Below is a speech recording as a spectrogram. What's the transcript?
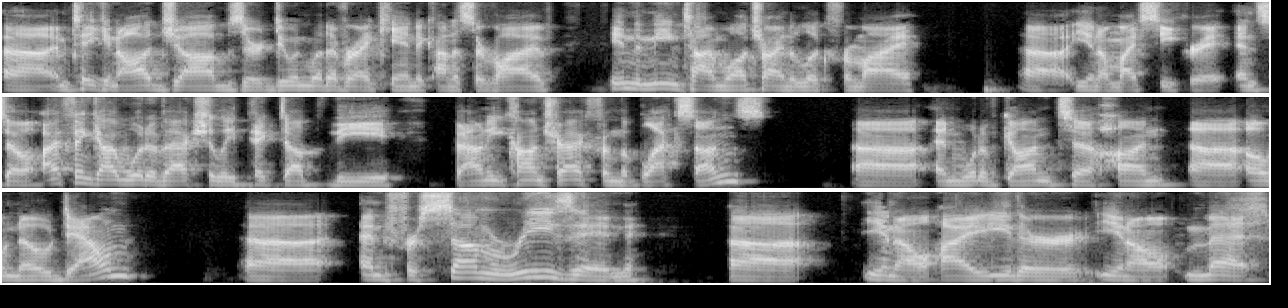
uh, am taking odd jobs or doing whatever I can to kind of survive in the meantime while trying to look for my uh, you know my secret. And so I think I would have actually picked up the bounty contract from the Black Suns uh, and would have gone to hunt uh, Oh No down. Uh, and for some reason, uh, you know, I either you know met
